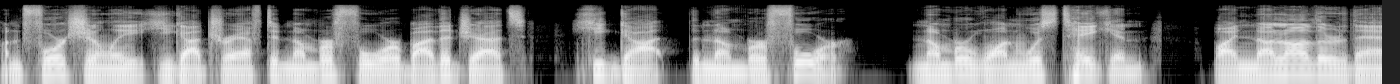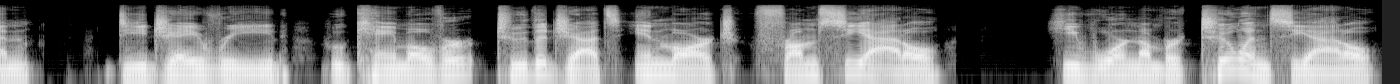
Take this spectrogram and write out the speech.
unfortunately, he got drafted number four by the Jets. He got the number four. Number one was taken by none other than DJ Reed, who came over to the Jets in March from Seattle. He wore number two in Seattle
